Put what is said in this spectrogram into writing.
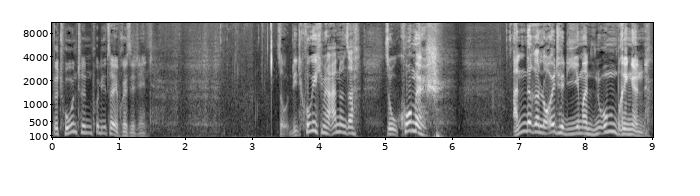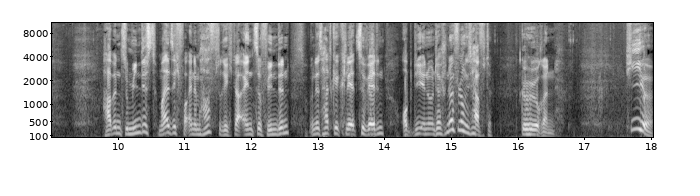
betonten Polizeipräsident. So, die gucke ich mir an und sage, so komisch. Andere Leute, die jemanden umbringen, haben zumindest mal sich vor einem Haftrichter einzufinden und es hat geklärt zu werden, ob die in Unterschnüfflungshaft gehören. Hier,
